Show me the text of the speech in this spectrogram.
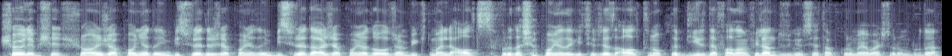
şöyle bir şey. Şu an Japonya'dayım. Bir süredir Japonya'dayım. Bir süre daha Japonya'da olacağım. Büyük ihtimalle 6.0'ı da Japonya'da geçireceğiz. 6.1'de falan filan düzgün setup kurmaya başlıyorum burada.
